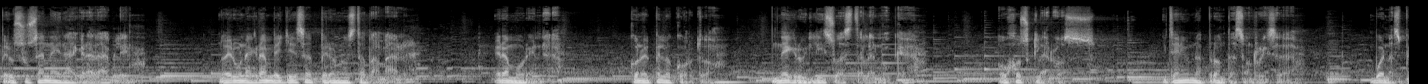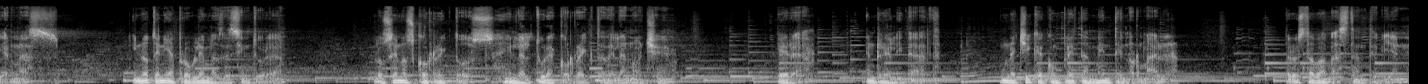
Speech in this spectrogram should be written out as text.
pero Susana era agradable. No era una gran belleza, pero no estaba mal. Era morena, con el pelo corto, negro y liso hasta la nuca, ojos claros, y tenía una pronta sonrisa, buenas piernas, y no tenía problemas de cintura los senos correctos en la altura correcta de la noche. Era, en realidad, una chica completamente normal, pero estaba bastante bien.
